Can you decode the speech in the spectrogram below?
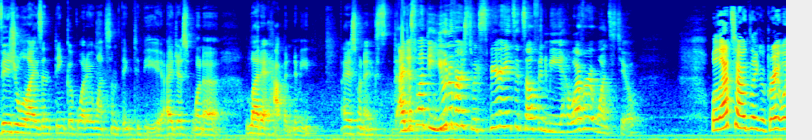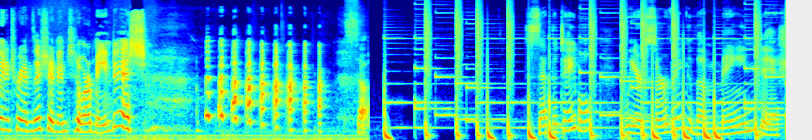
visualize and think of what I want something to be. I just want to let it happen to me. I just want to. Ex- I just want the universe to experience itself in me, however it wants to. Well, that sounds like a great way to transition into our main dish. So Set the table. We are serving the main dish.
